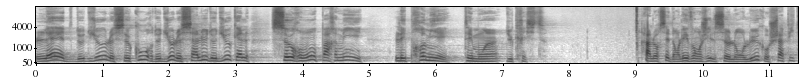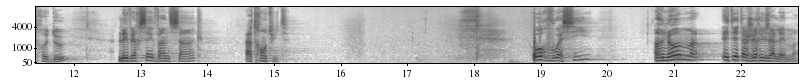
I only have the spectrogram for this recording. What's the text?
l'aide de Dieu, le secours de Dieu, le salut de Dieu qu'elles seront parmi les premiers témoins du Christ. Alors c'est dans l'Évangile selon Luc au chapitre 2, les versets 25 à 38. Or voici, un homme était à Jérusalem.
